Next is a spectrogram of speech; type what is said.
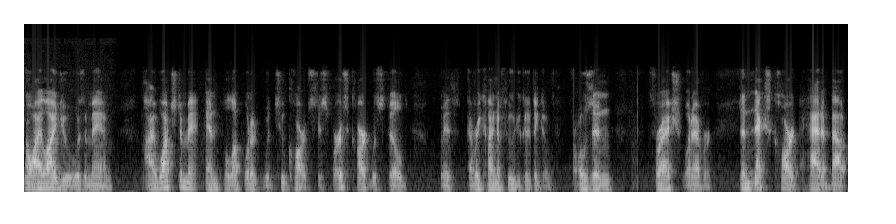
No, I lied to you. It was a man. I watched a man pull up with, a, with two carts. His first cart was filled with every kind of food you could think of frozen, fresh, whatever. The next cart had about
